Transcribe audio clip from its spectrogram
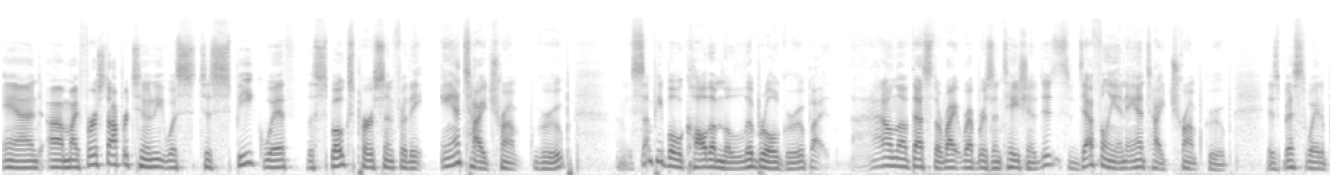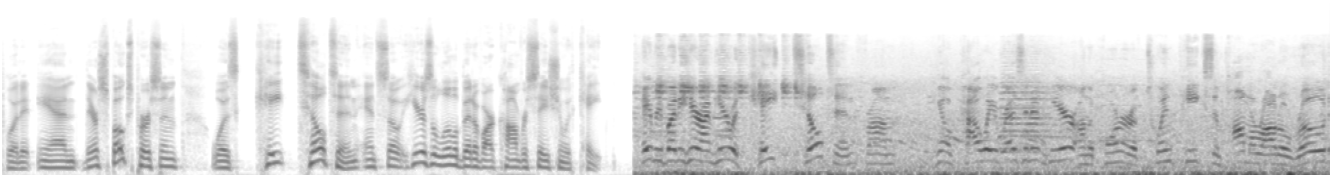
And uh, my first opportunity was to speak with the spokesperson for the anti Trump group. I mean, some people would call them the liberal group. I, I don't know if that's the right representation. It's definitely an anti Trump group, is best way to put it. And their spokesperson was Kate Tilton. And so here's a little bit of our conversation with Kate. Hey everybody, here I'm here with Kate Tilton from you know Poway resident here on the corner of Twin Peaks and Pomerado Road,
